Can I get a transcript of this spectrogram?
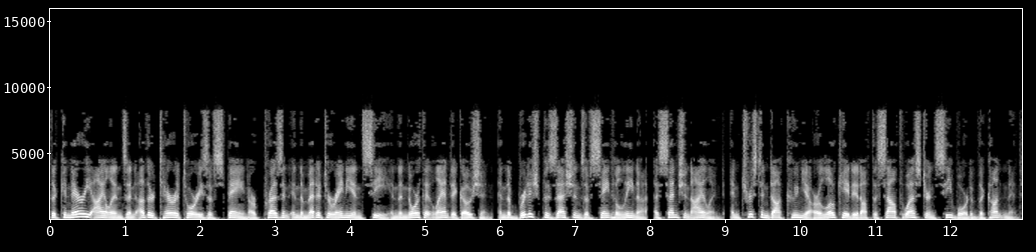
The Canary Islands and other territories of Spain are present in the Mediterranean Sea in the North Atlantic Ocean, and the British possessions of St Helena, Ascension Island, and Tristan da Cunha are located off the southwestern seaboard of the continent.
